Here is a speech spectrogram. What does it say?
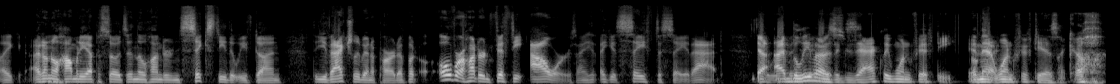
like I don't know how many episodes in the 160 that we've done that you've actually been a part of, but over 150 hours. I think it's safe to say that. Yeah, I believe I was this. exactly 150. And that 150, I was like, oh,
